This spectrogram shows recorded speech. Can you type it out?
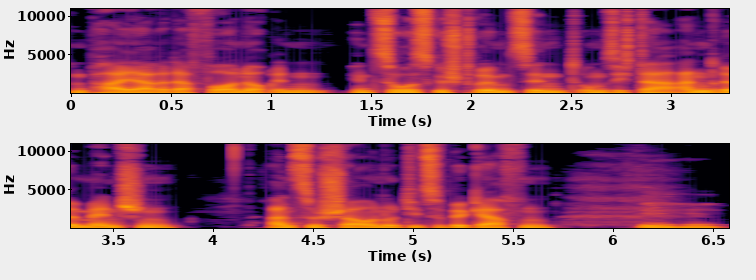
ein paar Jahre davor noch in, in Zoos geströmt sind, um sich da andere Menschen anzuschauen und die zu begaffen. Mhm.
